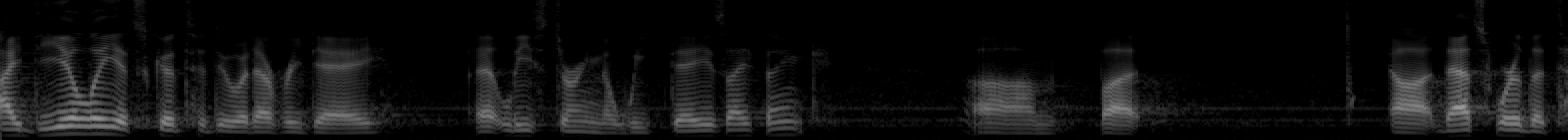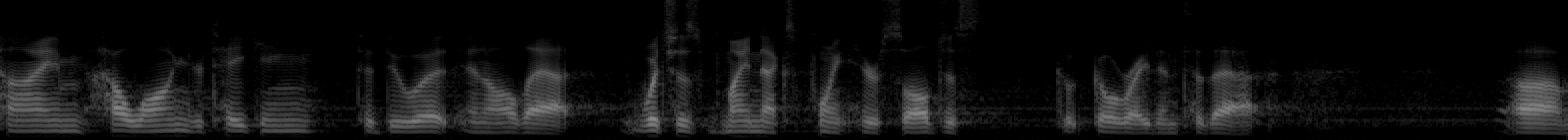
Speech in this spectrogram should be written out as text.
ideally it's good to do it every day, at least during the weekdays, I think. Um, but uh, that's where the time, how long you're taking to do it, and all that, which is my next point here, so I'll just go, go right into that. Um,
